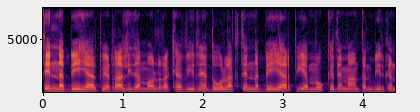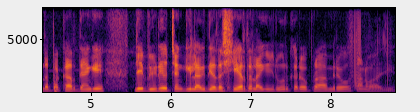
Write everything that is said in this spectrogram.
ਤੇ 90000 ਰੁਪਏ ਟਰਾਲੀ ਦਾ ਮੁੱਲ ਰੱਖਿਆ। ਵੀਰ ਨੇ 2 ਲੱਖ ਤੇ 90000 ਰੁਪਏ ਮੌਕੇ ਤੇ ਮਾਨਤਨ ਵੀਰ ਕਹਿੰਦਾ ਆਪਾਂ ਕਰ ਦਿਆਂਗੇ। ਜੇ ਵੀਡੀਓ ਚੰਗੀ ਲੱਗਦੀ ਆ ਤਾਂ ਸ਼ੇਅਰ ਤੇ ਲਾਈਕ ਜ਼ਰੂਰ ਕਰਿਓ ਭਰਾ। ਮੇਰਿਓ ਧੰਨਵਾਦ ਜੀ।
